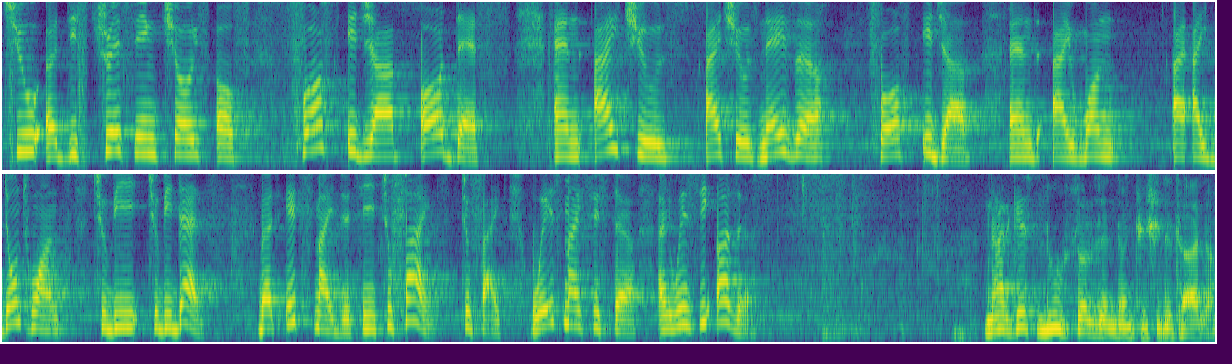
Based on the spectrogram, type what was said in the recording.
to a distressing choice of forced hijab or death. And I choose, I choose neither forced hijab, and I want I, I don't want to be, to be dead. But it's my duty to fight, to fight with my sister and with the others. نرگس نه سال زندان کشیده تا الان.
